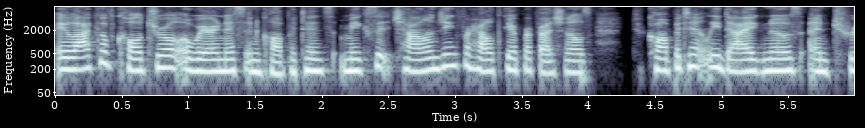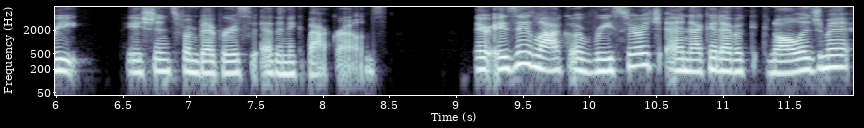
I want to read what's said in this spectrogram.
A lack of cultural awareness and competence makes it challenging for healthcare professionals to competently diagnose and treat patients from diverse ethnic backgrounds. There is a lack of research and academic acknowledgement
